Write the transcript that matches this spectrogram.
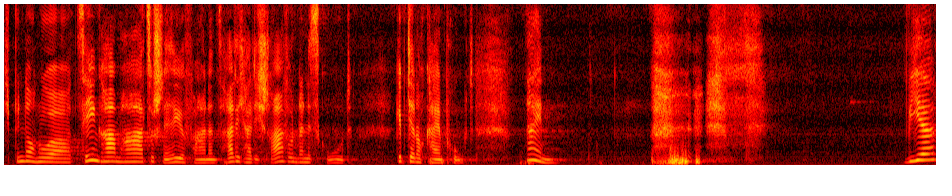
ich bin doch nur 10 km/h zu schnell gefahren, dann zahle ich halt die Strafe und dann ist gut. Gibt ja noch keinen Punkt. Nein. Wir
